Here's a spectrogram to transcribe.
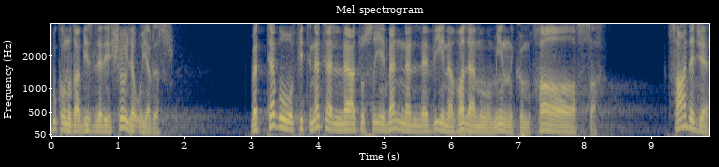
bu konuda bizleri şöyle uyarır. وَاتَّقُوا فِتْنَةً لَا تُصِيبَنَّ الَّذ۪ينَ ظَلَمُوا مِنْكُمْ خَاصَّةً Sadece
